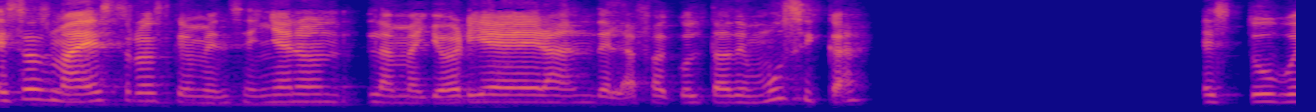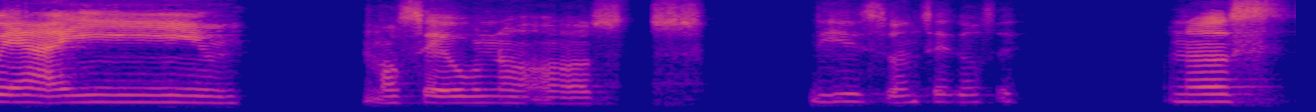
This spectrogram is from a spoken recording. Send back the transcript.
Esos maestros que me enseñaron, la mayoría eran de la Facultad de Música. Estuve ahí, no sé, unos 10, 11, 12, unos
